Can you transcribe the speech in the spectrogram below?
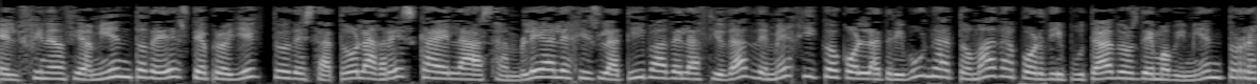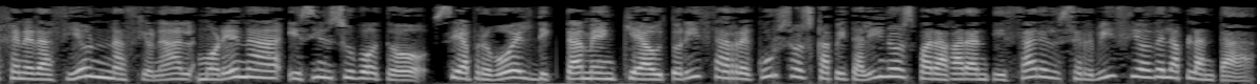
El financiamiento de este proyecto desató la gresca en la Asamblea Legislativa de la Ciudad de México con la tribuna tomada por diputados de Movimiento Regeneración Nacional, Morena, y sin su voto, se aprobó el dictamen que autoriza recursos capitalinos para garantizar el servicio de la planta.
